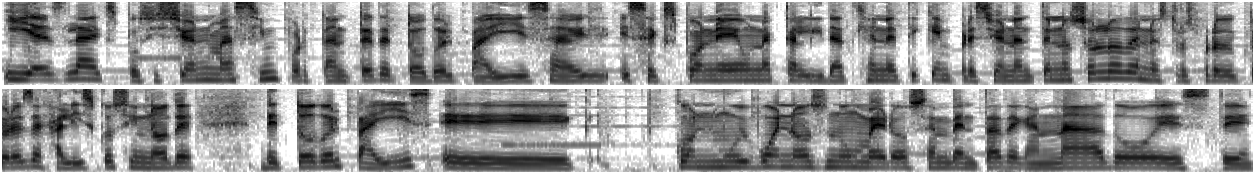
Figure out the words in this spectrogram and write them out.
y es la exposición más importante de todo el país. Ahí se expone una calidad genética impresionante, no solo de nuestros productores de Jalisco, sino de, de todo el país. Eh, con muy buenos números en venta de ganado, este,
